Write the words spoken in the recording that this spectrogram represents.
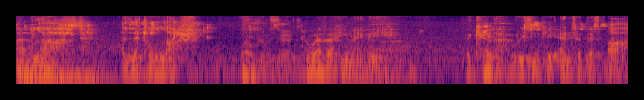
At last, a little life. Welcome, sir. Whoever he may be, the killer recently entered this bar.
